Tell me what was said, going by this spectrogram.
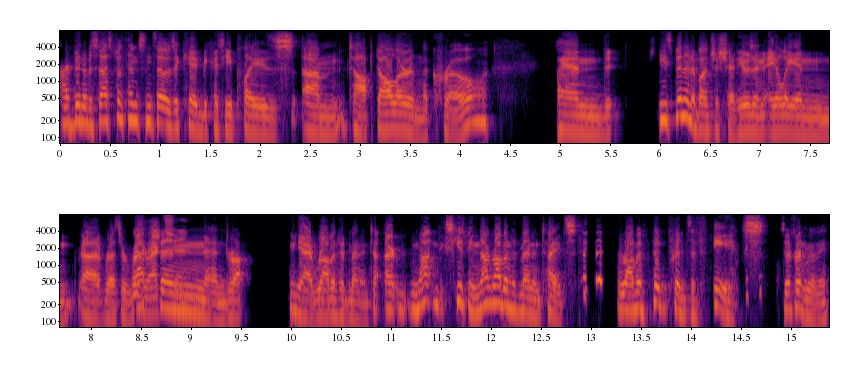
I've been obsessed with him since I was a kid because he plays um, Top Dollar in The Crow, and he's been in a bunch of shit. He was in Alien uh, Resurrection, Resurrection. and Ro- yeah, Robin Hood Men in Tights. Not excuse me, not Robin Hood Men in Tights. Robin Hood Prince of Thieves. Different movie,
